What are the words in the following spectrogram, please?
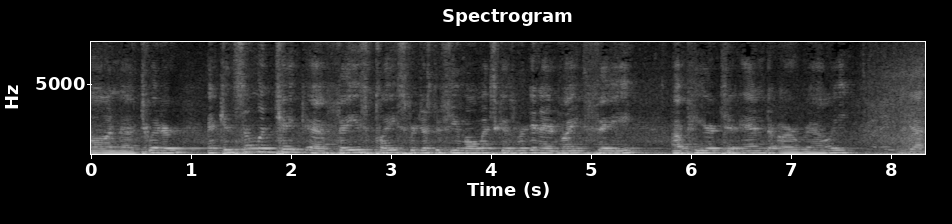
on uh, Twitter. And can someone take uh, Faye's place for just a few moments because we're going to invite Faye up here to end our rally. Yeah,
